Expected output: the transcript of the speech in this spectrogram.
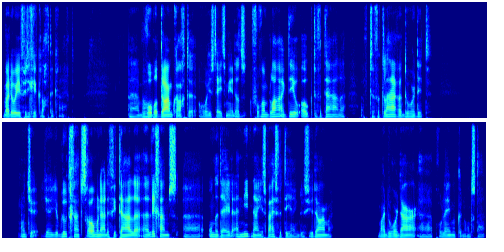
waardoor je fysieke klachten krijgt. Uh, bijvoorbeeld darmkrachten hoor je steeds meer. Dat is voor een belangrijk deel ook te vertalen of te verklaren door dit. Want je, je, bloed gaat stromen naar de vitale uh, lichaamsonderdelen uh, en niet naar je spijsvertering, dus je darmen. Waardoor daar problemen kunnen ontstaan.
